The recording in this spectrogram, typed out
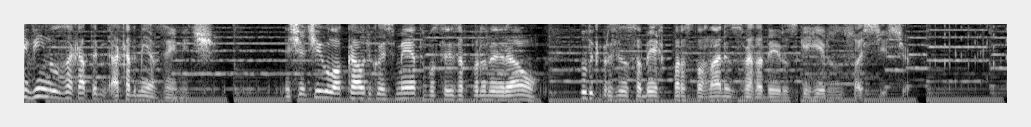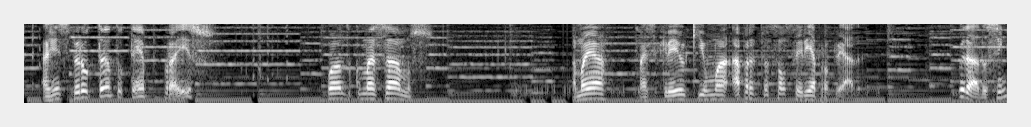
Bem-vindos à Academia Zenith. Neste antigo local de conhecimento, vocês aprenderão tudo o que precisam saber para se tornarem os verdadeiros guerreiros do solstício. A gente esperou tanto tempo para isso. Quando começamos? Amanhã, mas creio que uma apresentação seria apropriada. Cuidado, sim?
